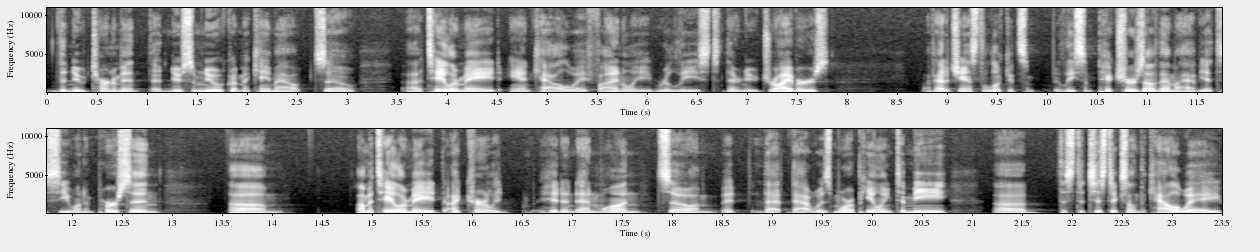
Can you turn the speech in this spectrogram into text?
the new tournament, that new some new equipment came out. So uh, TaylorMade and Callaway finally released their new drivers. I've had a chance to look at some at least some pictures of them. I have yet to see one in person. Um, I'm a TaylorMade. I currently hit an M1, so I'm it, that that was more appealing to me. Uh, the statistics on the Callaway,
